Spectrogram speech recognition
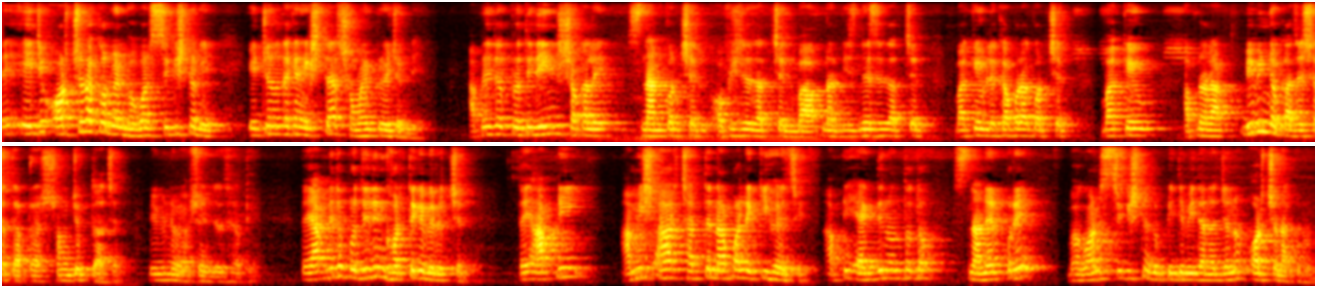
তাই এই যে অর্চনা করবেন ভগবান শ্রীকৃষ্ণকে, এর জন্য দেখেন এক্সট্রা সময় প্রয়োজন নেই। আপনি তো প্রতিদিন সকালে স্নান করছেন অফিসে যাচ্ছেন বা আপনার বিজনেসে যাচ্ছেন বা কেউ লেখাপড়া করছেন বা কেউ আপনারা বিভিন্ন কাজের সাথে আপনারা সংযুক্ত আছেন, বিভিন্ন ব্যবসায়ীদের সাথে। তাই আপনি তো প্রতিদিন ঘর থেকে বেরোচ্ছেন। তাই আপনি আমিষ আহার ছাড়তে না পারলে কি হয়েছে? আপনি একদিন অন্তত স্নানের পরে ভগবান শ্রীকৃষ্ণকে প্রীতিবিধানের জন্য অর্চনা করুন।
